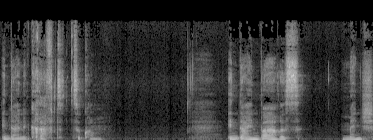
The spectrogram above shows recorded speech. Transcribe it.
in deine Kraft zu kommen, in dein wahres Mensch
